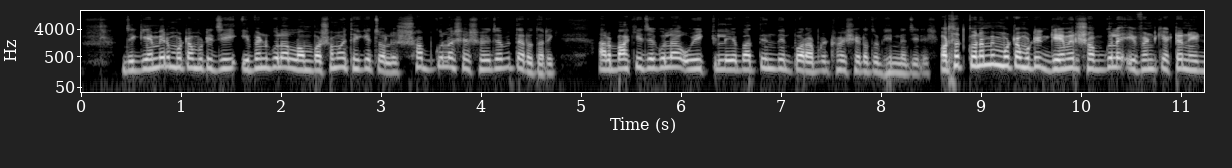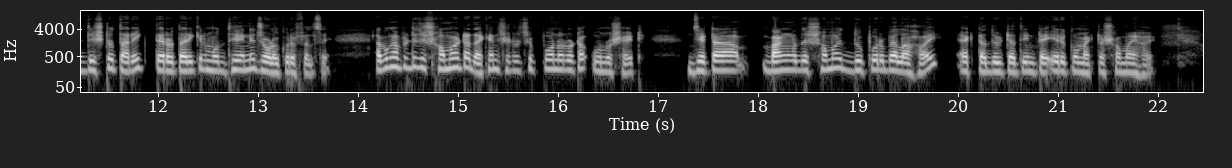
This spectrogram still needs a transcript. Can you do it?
যে গেমের মোটামুটি যে ইভেন্টগুলো লম্বা সময় থেকে চলে, সবগুলো শেষ হয়ে যাবে তেরো তারিখ। আর বাকি যেগুলো উইকলি বা তিন দিন পর আপডেট হয়, সেটা তো ভিন্ন জিনিস। অর্থাৎ কোনামি মোটামুটি গেমের সবগুলো ইভেন্টকে একটা নির্দিষ্ট তারিখ, তেরো তারিখের মধ্যে এনে জড়ো করে ফেলছে। এবং আপনি যদি সময়টা দেখেন, সেটা হচ্ছে পনেরোটা উনষাট যেটা বাংলাদেশ সময় দুপুরবেলা হয়, একটা, দুইটা, তিনটা, এরকম একটা সময় হয়।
